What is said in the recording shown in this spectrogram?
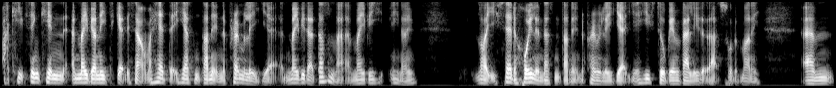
I keep thinking, and maybe I need to get this out of my head, that he hasn't done it in the Premier League yet. And maybe that doesn't matter. Maybe, you know, like you said, Højlund hasn't done it in the Premier League yet. Yeah, he's still being valued at that sort of money. Um,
